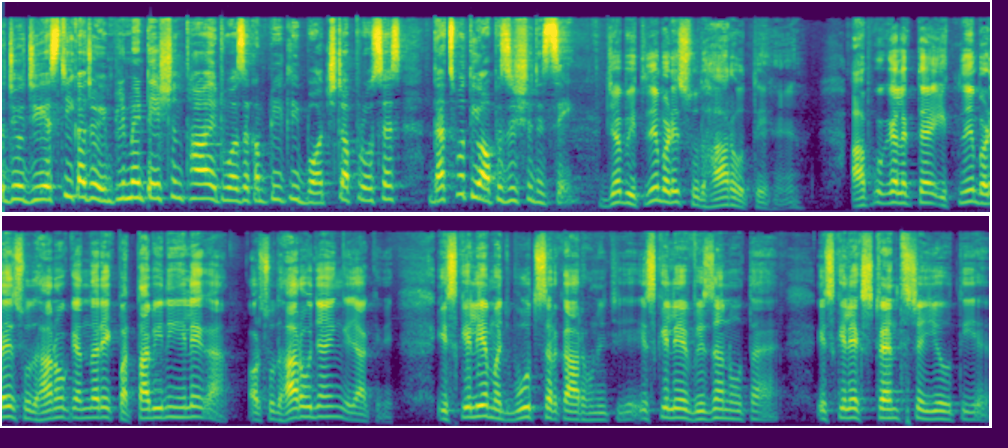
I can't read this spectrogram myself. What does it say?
जो जीएसटी का जो इम्प्लीमेंटेशन था it was a completely botched up process that's what the opposition is saying जब इतने बड़े सुधार होते हैं आपको क्या लगता है इतने बड़े सुधारों के अंदर एक पत्ता भी नहीं हिलेगा? और सुधार हो जाएँगे जाके? इसके लिए मज़बूत सरकार होनी चाहिए इसके लिए विज़न होता है। इसके लिए एक स्ट्रेंथ चाहिए होती है,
